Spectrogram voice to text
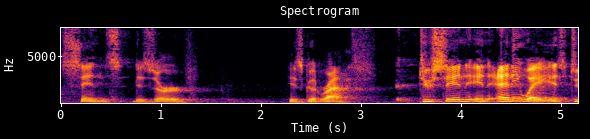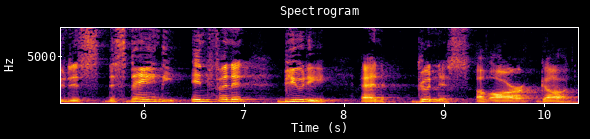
sins deserve His good wrath. To sin in any way is to dis- disdain the infinite beauty and goodness of our God.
